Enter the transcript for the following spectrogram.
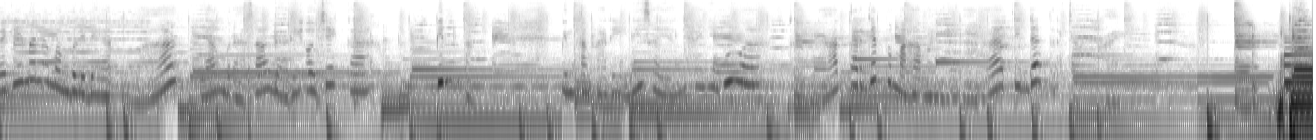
bagaimana membeli dengan uang yang berasal dari OJK. Bintang. Bintang hari ini sayangnya hanya dua karena target pemahaman negara tidak tercapai. thank you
